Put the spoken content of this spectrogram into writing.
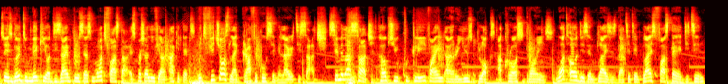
So it's going to make your design process much faster, especially if you're an architect. With features like graphical similarity search. Similar search helps you quickly find and reuse blocks across drawings. What all this implies is that it implies faster editing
